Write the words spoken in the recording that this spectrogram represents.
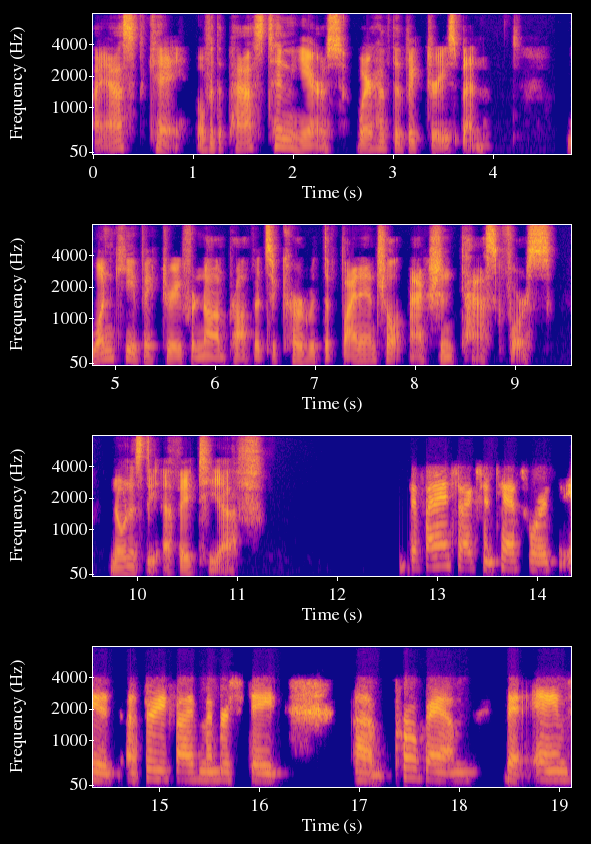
I asked Kay, over the past 10 years, where have the victories been? One key victory for nonprofits occurred with the Financial Action Task Force, known as the FATF. The Financial Action Task Force is a 35 member state uh, program that aims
